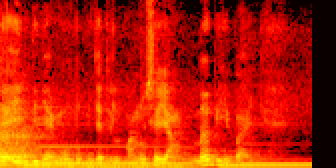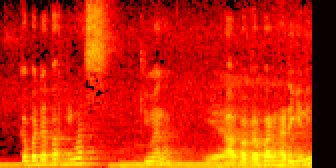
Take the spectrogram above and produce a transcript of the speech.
ya intinya untuk menjadi manusia yang lebih baik kepada Pak Dimas gimana ya. apa kabar hari ini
